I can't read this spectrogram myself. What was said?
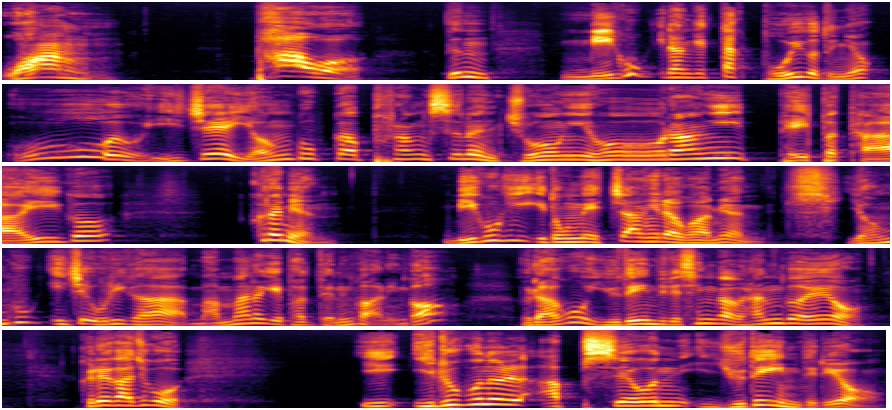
왕 파워는 미국이란 게 딱 보이거든요. 오, 이제 영국과 프랑스는 종이 호랑이 paper tiger 그러면 미국이 이 동네 짱이라고 하면 영국 이제 우리가 만만하게 봐도 되는 거 아닌가? 라고 유대인들이 생각을 한 거예요. 그래가지고 이 이루군을 앞세운 유대인들이요.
